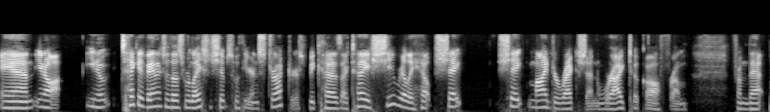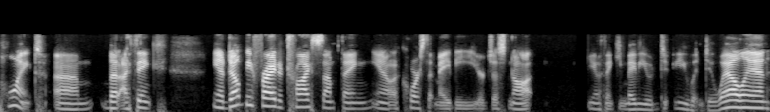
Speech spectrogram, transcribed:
And, you know, you know, take advantage of those relationships with your instructors because I tell you, she really helped shape shape my direction where I took off from from that point. Um, but I think, you know, don't be afraid to try something, you know, a course that maybe you're just not, you know, thinking maybe you you wouldn't do well in.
